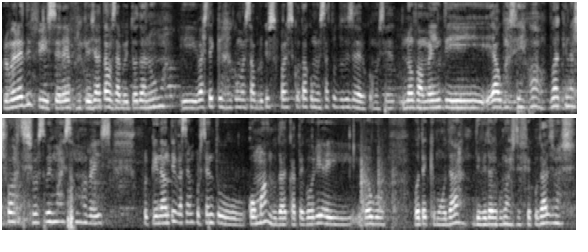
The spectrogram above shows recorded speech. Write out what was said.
Primeiro é difícil, né? porque já estava habituada numa e vai ter que recomeçar, porque isso parece que eu estou a começar tudo de zero. Comecei novamente e é algo assim, uau, vou aqui nas fortes, vou subir mais uma vez, porque não tive a 100% comando da categoria e logo vou ter que mudar devido a algumas dificuldades, mas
